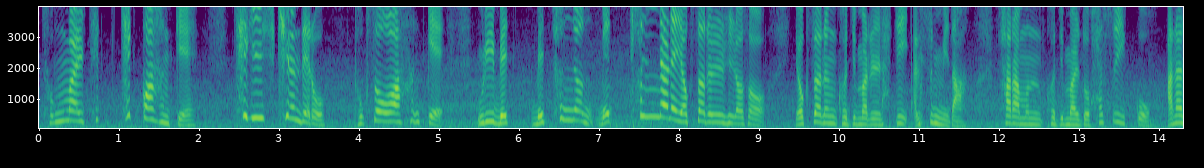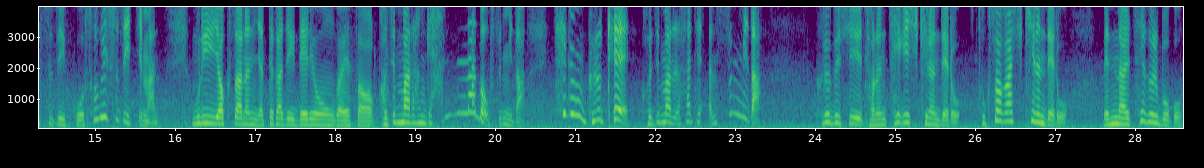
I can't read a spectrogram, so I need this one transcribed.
정말 책, 책과 함께 책이 시키는 대로 독서와 함께 우리 몇, 몇천 년, 몇천 년의 역사를 흘러서 역사는 거짓말을 하지 않습니다. 사람은 거짓말도 할 수 있고 안 할 수도 있고 속일 수도 있지만 우리 역사는 여태까지 내려온 거에서 거짓말 한 게 하나도 없습니다. 책은 그렇게 거짓말을 하지 않습니다. 그러듯이 저는 책이 시키는 대로 독서가 시키는 대로 맨날 책을 보고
